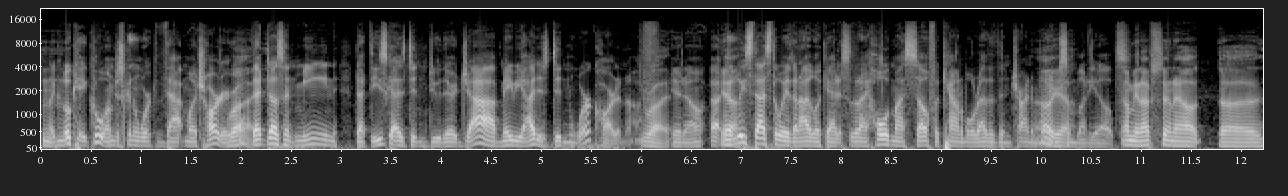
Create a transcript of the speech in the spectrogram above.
Like, okay, cool, I'm just going to work that much harder. Mm-hmm. Right. That doesn't mean that these guys didn't do their job. Maybe I just didn't work hard enough. Right. You know, uh, Yeah. at least that's the way that I look at it, so that I hold myself accountable rather than trying to blame Oh, yeah. somebody else. I mean, I've sent out uh,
